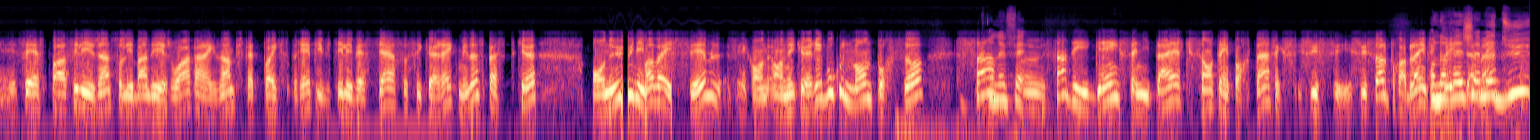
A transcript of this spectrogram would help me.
euh, c'est espacer les gens sur les bancs des joueurs, par exemple, puis faites pas exprès, puis éviter les vestiaires, ça c'est correct. Mais là, c'est parce que on a eu des mauvaises cibles, fait qu'on on a écœuré beaucoup de monde pour ça, sans, euh, sans des gains sanitaires qui sont importants. Fait que c'est, c'est, c'est ça le problème. On n'aurait jamais dû,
